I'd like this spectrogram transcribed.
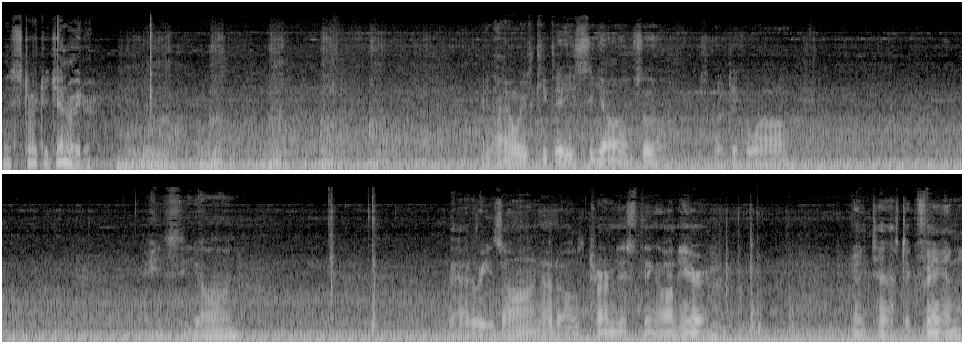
Let's start the generator. And I always keep the AC on, so it's gonna take a while. AC on. Battery is on. I'll turn this thing on here. Fantastic fan.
